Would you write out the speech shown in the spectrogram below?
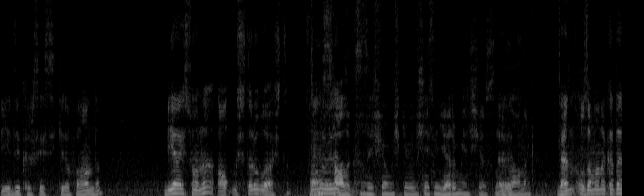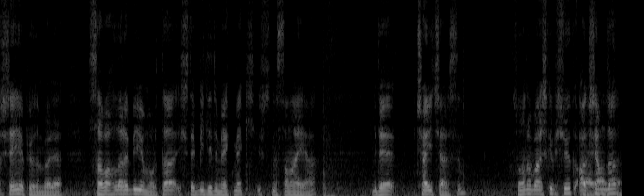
47-48 kilo falandım. Bir ay sonra 60'lara ulaştım. Sonra Yani öyle- sağlıksız yaşıyormuş gibi bir şeysin. Yarım yaşıyorsun. o Evet. zamana kadar. Ben o zamana kadar şey yapıyordum böyle. Sabahlara bir yumurta, işte bir dilim ekmek, üstüne sana yağ. Bir de çay içersin. Sonra başka bir şey yok. Akşamda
